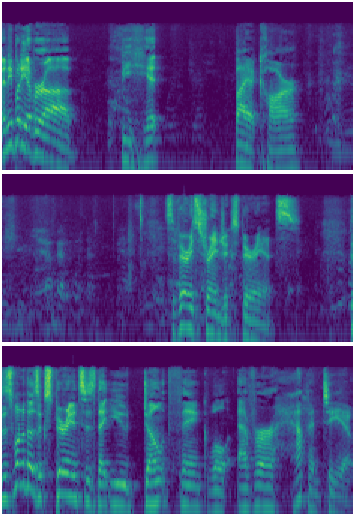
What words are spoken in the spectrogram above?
anybody ever uh, be hit by a car? It's a very strange experience. Because it's one of those experiences that you don't think will ever happen to you.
